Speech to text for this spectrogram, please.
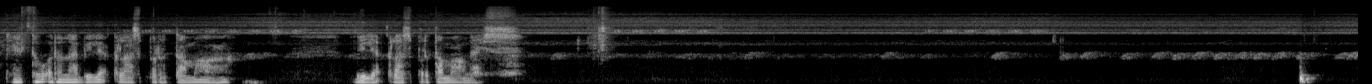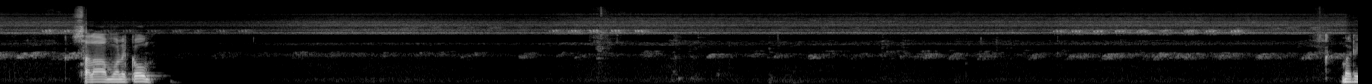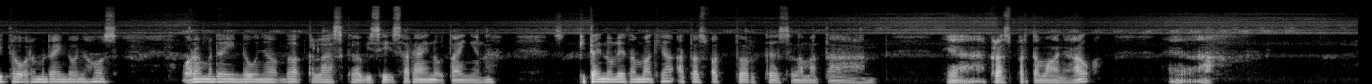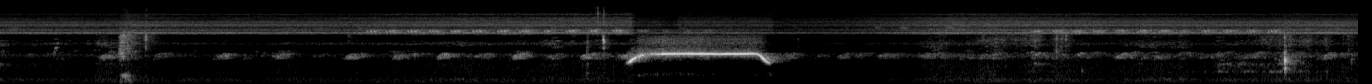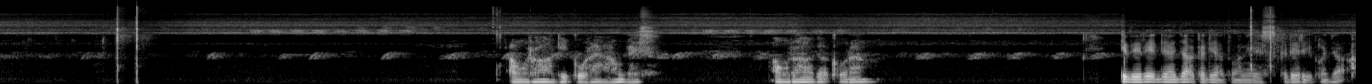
Itu adalah bilik kelas pertama. Bilik kelas pertama, guys. Assalamualaikum. Beritahu orang muda Indonya host orang ada Indo nya ba kelas ke bisi sarai no tanya nah. Kita boleh tamak ya atas faktor keselamatan. Ya kelas pertamanya ya agak kurang oh guys aura agak kurang kediri diajak ke dia tuan guys kediri kau ajak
